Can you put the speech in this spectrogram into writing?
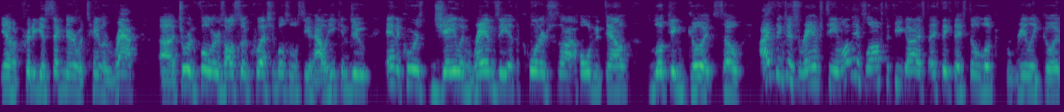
You have a pretty good secondary with Taylor Rapp. Uh, Jordan Fuller is also questionable, so we'll see how he can do. And of course, Jalen Ramsey at the corner slot holding it down, looking good. So I think this Rams team, while they've lost a few guys, I think they still look really good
